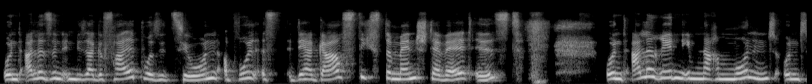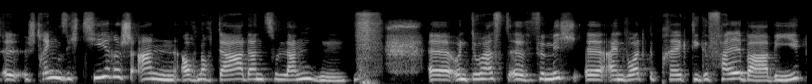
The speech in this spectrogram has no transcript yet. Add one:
Und alle sind in dieser Gefallposition, obwohl es der garstigste Mensch der Welt ist. Und alle reden ihm nach dem Mund und äh, strengen sich tierisch an, auch noch da dann zu landen. Äh, und du hast äh, für mich äh, ein Wort geprägt, die Gefall-Barbie,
